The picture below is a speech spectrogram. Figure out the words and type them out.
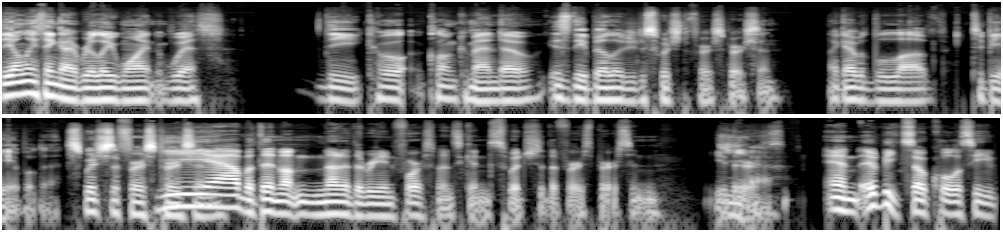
the only thing I really want with the Clone Commando is the ability to switch to first person. Like I would love to be able to switch to first person. Yeah, but then none of the reinforcements can switch to the first person either. Yeah. And it'd be so cool to see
